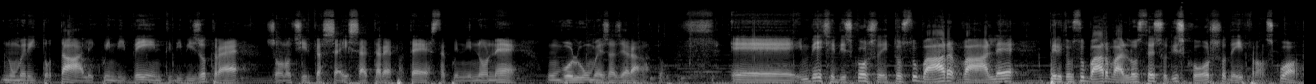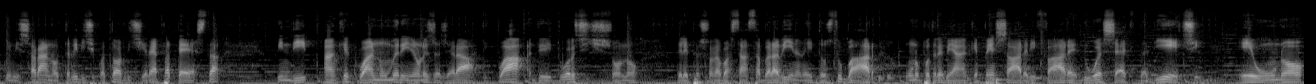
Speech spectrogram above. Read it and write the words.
numeri totali, quindi 20 diviso 3 sono circa 6-7 rep a testa, quindi non è un volume esagerato. E invece il discorso dei toast to bar vale per i toast to bar vale lo stesso discorso dei front squat, quindi saranno 13-14 rep a testa, quindi anche qua numeri non esagerati. Qua addirittura se ci sono delle persone abbastanza bravine nei toast to bar, uno potrebbe anche pensare di fare due set da 10 e uno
